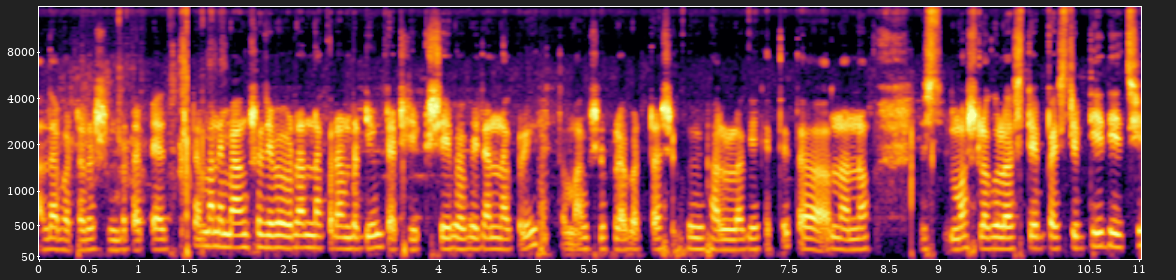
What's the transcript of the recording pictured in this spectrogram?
আদা বাটা, রসুন বাটা, পেঁয়াজ বাটা মানে মাংস যেভাবে রান্না করে আমরা, ডিমটা ঠিক সেইভাবেই রান্না করি। তো মাংসের ফ্লেভারটা আসে খুবই ভালো লাগে খেতে। তা অন্যান্য মশলাগুলো স্টেপ বাই স্টেপ দিয়ে দিয়েছি।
